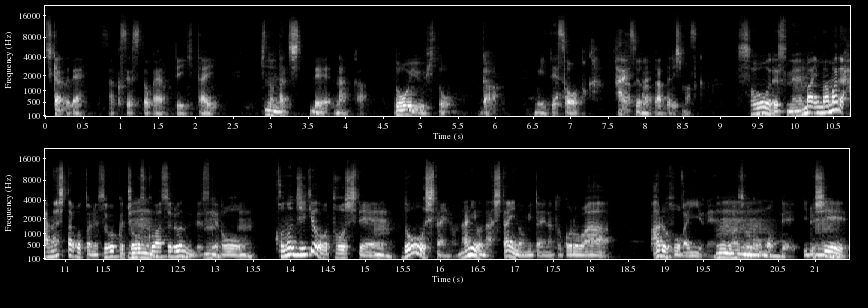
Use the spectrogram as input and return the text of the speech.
近くでサクセスとかやっていきたい人たちって、なんか、どういう人が向いてそうとか、はい。そういうのってあったりしますか、そうですね。まあ今まで話したことにすごく重複はするんですけど、うんこの事業を通してうん。どうしたいの、何を成したいの？みたいなところはある方がいいよね、とはすごく思っているし、うん。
